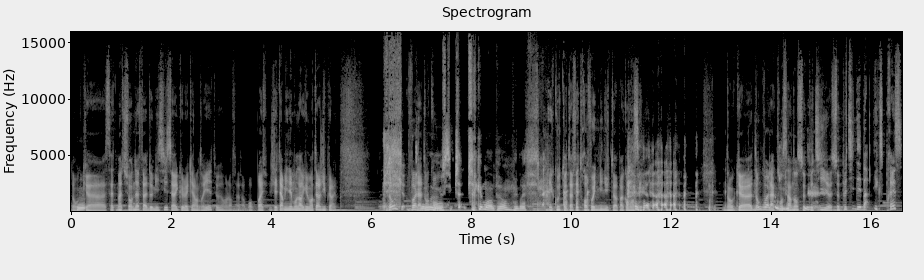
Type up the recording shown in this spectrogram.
Donc, Mm. euh, 7 matchs sur 9 à domicile, c'est vrai que le calendrier, tu vois, en leur faveur. Bon, bref, j'ai terminé mon argumentaire, je dis plus rien. Donc voilà, donc J'avoue, on... C'est pire, pire que moi un peu, hein, mais bref. Écoute, toi, t'as fait trois fois une minute, t'as pas commencé. donc, euh, donc voilà, concernant ce petit, euh, ce petit débat express,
